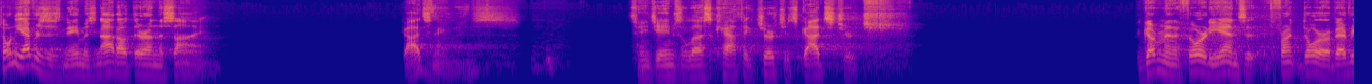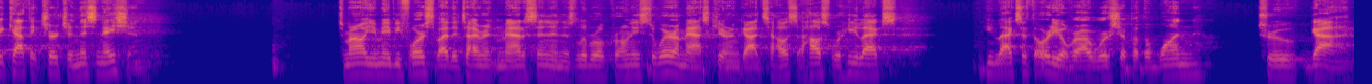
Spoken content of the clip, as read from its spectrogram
Tony Evers' name is not out there on the sign. God's name is. St. James the Less Catholic Church, it's God's church. The government authority ends at the front door of every Catholic church in this nation. Tomorrow you may be forced by the tyrant in Madison and his liberal cronies to wear a mask here in God's house, a house where he lacks, he lacks authority over our worship of the one true God.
